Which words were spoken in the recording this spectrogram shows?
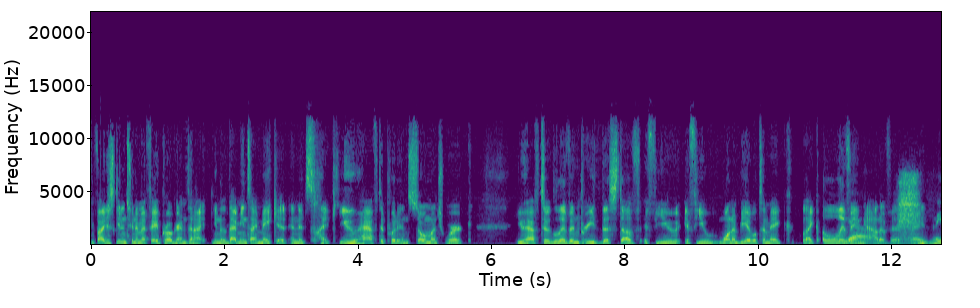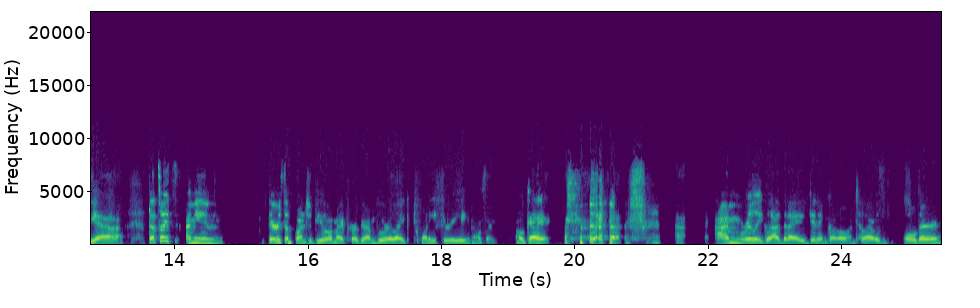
if I just get into an MFA program, then I, you know, that means I make it. And it's like you have to put in so much work. You have to live and breathe this stuff if you if you want to be able to make like a living Yeah. out of it, right? yeah. That's why it's, I mean, there's a bunch of people in my program who are like 23. And I was like, okay. I- I'm really glad that I didn't go until I was older.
